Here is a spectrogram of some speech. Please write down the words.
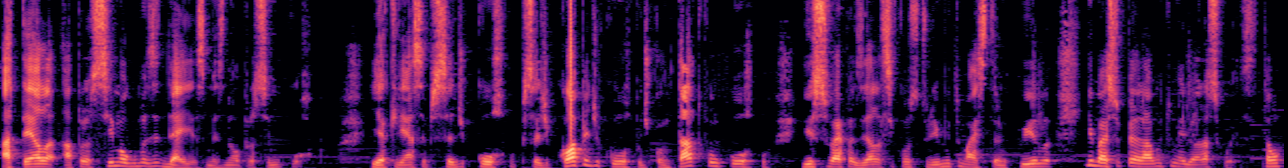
A tela aproxima algumas ideias, mas não aproxima o corpo. E a criança precisa de corpo, precisa de cópia de corpo, de contato com o corpo. Isso vai fazer ela se construir muito mais tranquila e vai superar muito melhor as coisas. Então,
